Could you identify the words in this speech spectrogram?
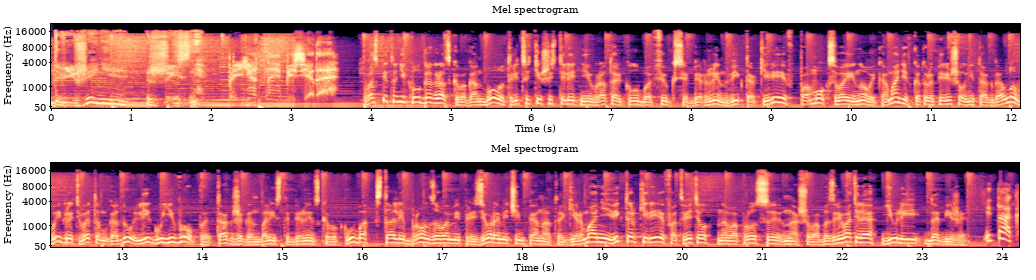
Движение «Жизнь». Приятная беседа. Воспитанник волгоградского гандбола, 36-летний вратарь клуба «Фюксе Берлин» Виктор Киреев помог своей новой команде, в которой перешел не так давно, выиграть в этом году Лигу Европы. Также гандболисты берлинского клуба стали бронзовыми призерами чемпионата Германии. Виктор Киреев ответил на вопросы нашего обозревателя Юлии Добижи. Итак,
